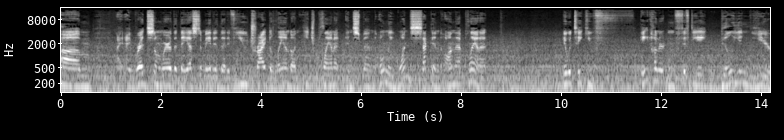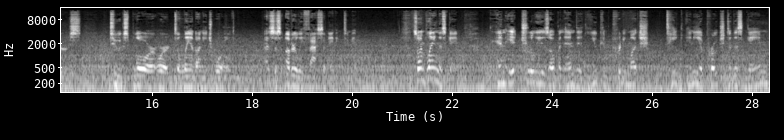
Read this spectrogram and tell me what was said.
Um, I, I read somewhere that they estimated that if you tried to land on each planet and spend only one second on that planet, it would take you 858 billion years to explore or to land on each world. That's just utterly fascinating to me. So I'm playing this game, and it truly is open ended. You can pretty much take any approach to this game,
